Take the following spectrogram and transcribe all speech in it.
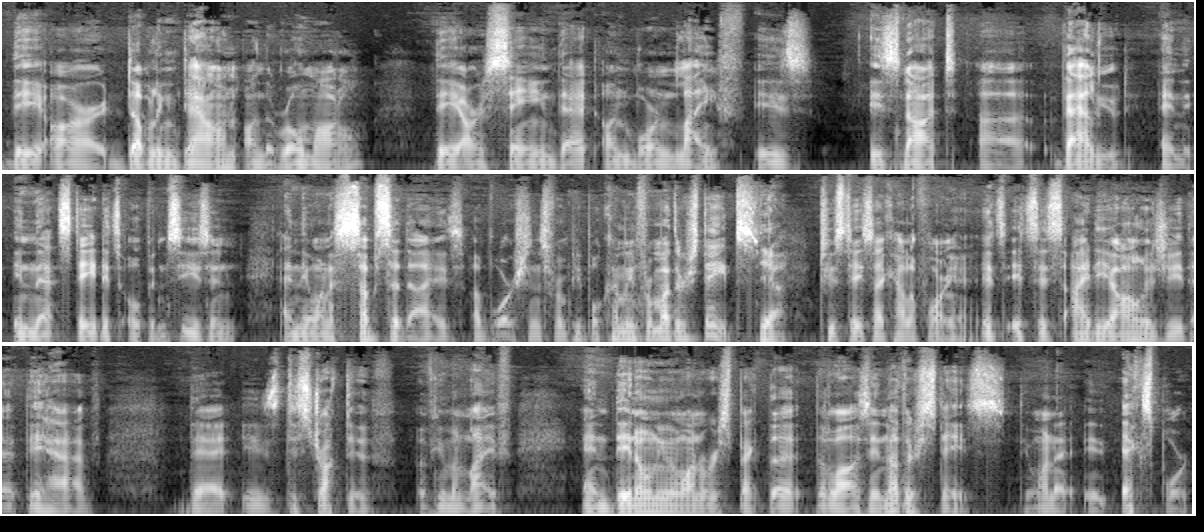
They are doubling down on the Roe model. They are saying that unborn life is is not uh, valued, and in that state, it's open season, and they want to subsidize abortions from people coming from other states. Yeah. to states like California. It's it's this ideology that they have that is destructive of human life, and they don't even want to respect the, the laws in other states. They want to eh, export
